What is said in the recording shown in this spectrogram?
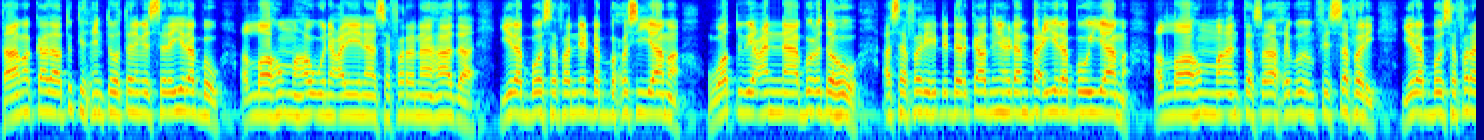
تامك كذا تكحين تهتن بسر يربو اللهم هون علينا سفرنا هذا. يربو سفر ندب حسياما. واطوي عنا بعده. أسفره ددر كاد نهدم بعي ربو ياما اللهم أنت صاحب في السفر. يربو سفر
